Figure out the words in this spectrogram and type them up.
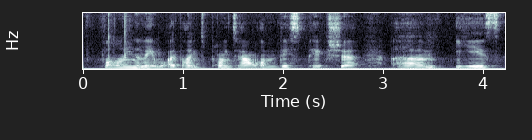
Finally, what I'd like to point out on this picture um, is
